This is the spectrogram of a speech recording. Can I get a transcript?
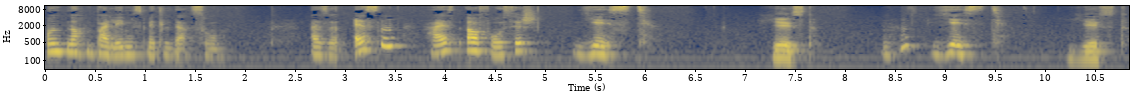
und noch ein paar Lebensmittel dazu. Also Essen heißt auf Russisch jest. Jest. Mhm. Jest. Jest.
